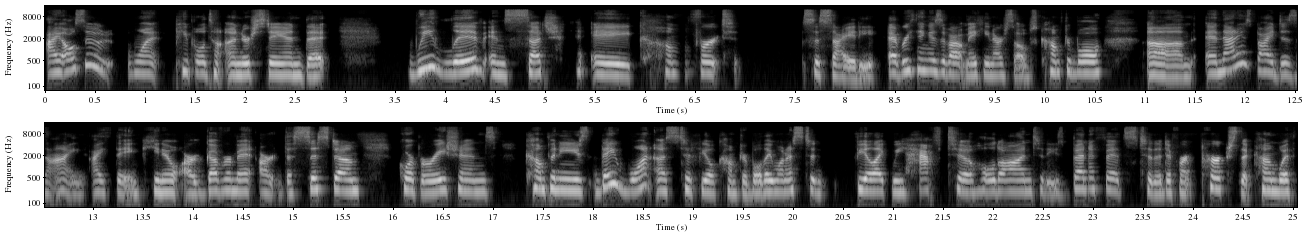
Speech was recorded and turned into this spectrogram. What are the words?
i also want people to understand that we live in such a comfort society. Everything is about making ourselves comfortable. Um, and that is by design, I think. You know, our government, our the system, corporations, companies, they want us to feel comfortable. They want us to feel like we have to hold on to these benefits, to the different perks that come with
